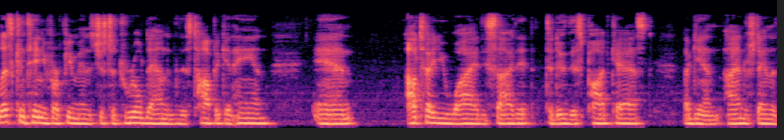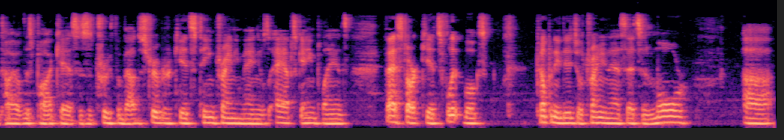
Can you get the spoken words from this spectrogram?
let's continue for a few minutes just to drill down into this topic at hand. And I'll tell you why I decided to do this podcast. Again, I understand the title of this podcast is The Truth About Distributor Kits, Team Training Manuals, Apps, Game Plans, Fast Start Kits, Flip Books, Company Digital Training Assets, and more. Uh,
